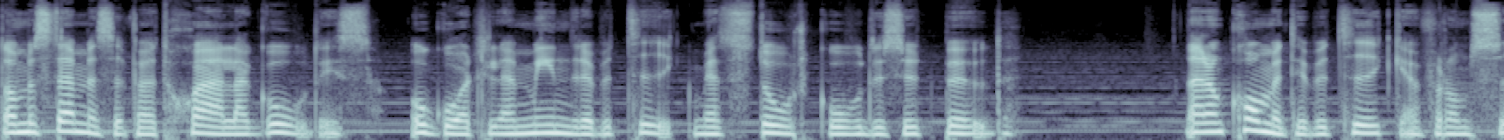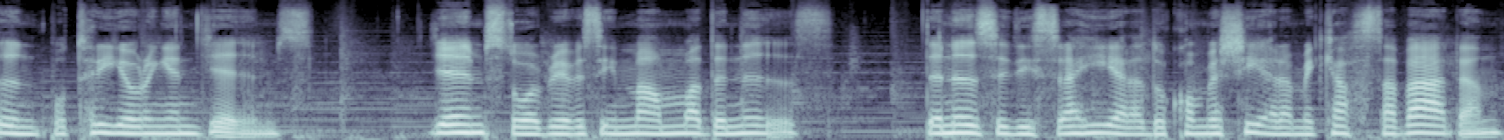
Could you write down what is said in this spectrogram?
De bestämmer sig för att stjäla godis och går till en mindre butik med ett stort godisutbud. När de kommer till butiken får de syn på treåringen James. James står bredvid sin mamma Denise. Denise är distraherad och konverserar med kassavärden.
